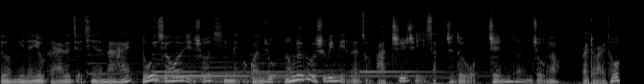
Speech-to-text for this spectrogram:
又迷人又可爱的九七年男孩。如果喜欢我的解说，请点个关注，能不能给我视频点赞转发支持一下？这对我真的很重要，拜托拜托。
